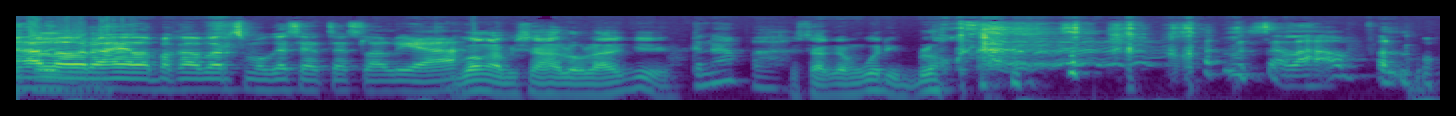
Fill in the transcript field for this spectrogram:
Halo Rahel, apa kabar? Semoga sehat-sehat selalu ya. Gua nggak bisa halo lagi. Kenapa? Instagram gue di blok. Lu salah apa lu?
